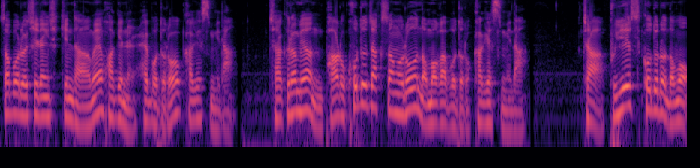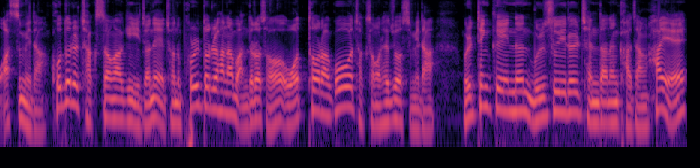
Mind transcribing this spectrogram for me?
서버를 실행시킨 다음에 확인을 해보도록 하겠습니다. 자, 그러면 바로 코드 작성으로 넘어가 보도록 하겠습니다. 자, VS 코드로 넘어왔습니다. 코드를 작성하기 이전에 저는 폴더를 하나 만들어서 워터라고 작성을 해주었습니다. 물탱크에 있는 물 수위를 잰다는 가장 하에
